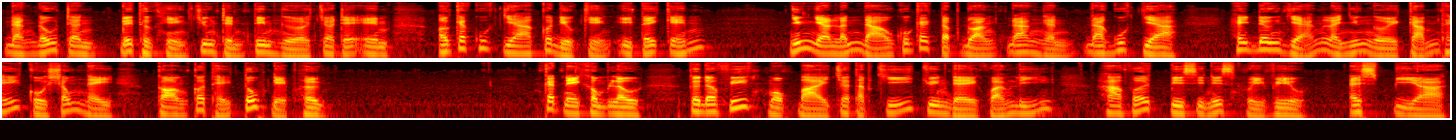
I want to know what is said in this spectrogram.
đang đấu tranh để thực hiện chương trình tiêm ngừa cho trẻ em ở các quốc gia có điều kiện y tế kém. Những nhà lãnh đạo của các tập đoàn đa ngành, đa quốc gia hay đơn giản là những người cảm thấy cuộc sống này còn có thể tốt đẹp hơn. Cách này không lâu, tôi đã viết một bài cho tạp chí chuyên đề quản lý Harvard Business Review, SBR,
